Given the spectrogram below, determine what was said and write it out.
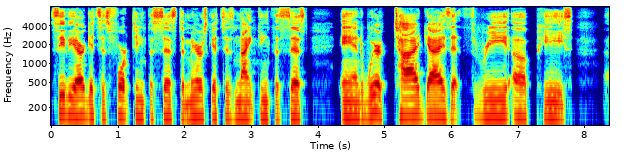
Sceviour gets his 14th assist. Demers gets his 19th assist and we're tied, guys, at three apiece. Uh,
